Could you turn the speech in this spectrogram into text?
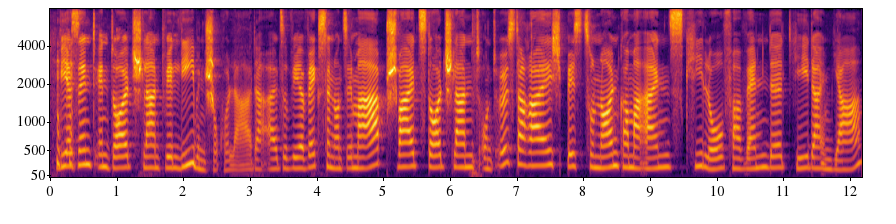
Wir sind in Deutschland, wir lieben Schokolade. Also wir wechseln uns immer ab. Schweiz, Deutschland und Österreich. Bis zu 9,1 Kilo verwendet jeder im Jahr.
